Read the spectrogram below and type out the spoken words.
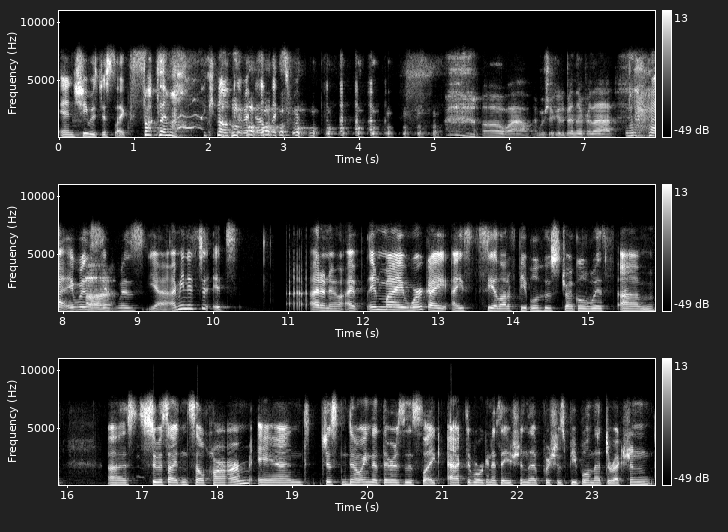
and she was just like, "Fuck them all! I can all go to hell." I swear." oh wow i wish i could have been there for that it was Uh, it was yeah. I mean, it's it's I don't know. I in my work, I I see a lot of people who struggle with um, uh, suicide and self harm, and just knowing that there is this like active organization that pushes people in that direction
